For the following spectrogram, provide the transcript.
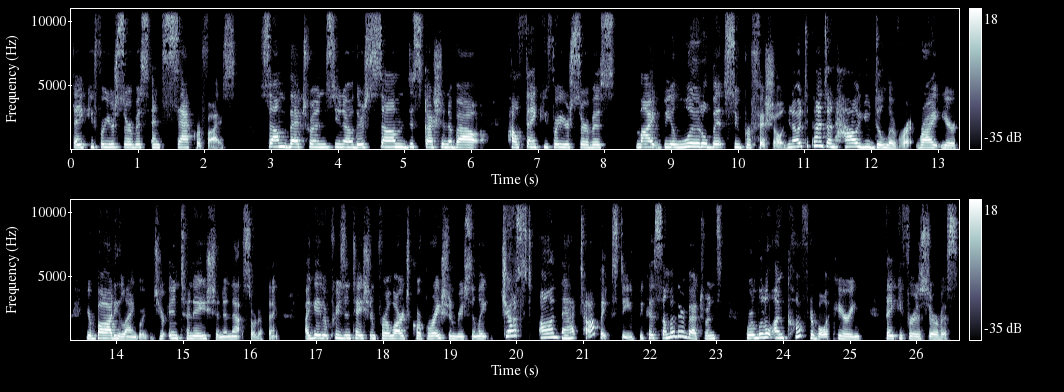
thank you for your service and sacrifice. Some veterans, you know, there's some discussion about how thank you for your service might be a little bit superficial. You know, it depends on how you deliver it, right? Your, your body language, your intonation and that sort of thing. I gave a presentation for a large corporation recently just on that topic, Steve, because some of their veterans were a little uncomfortable hearing thank you for his service.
